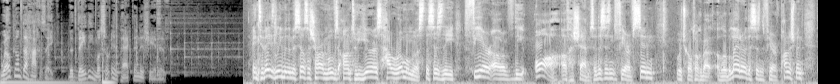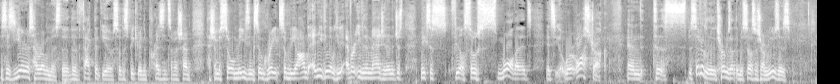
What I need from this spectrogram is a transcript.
Welcome to Hachzik, the Daily Musar Impact Initiative. In today's Liman, the Mesilas Yesharim moves on to Yiras Haromamus. This is the fear of the awe of Hashem. So this isn't fear of sin, which we'll talk about a little bit later. This isn't fear of punishment. This is Yiras Haromamus, the, the fact that you, so to speak, you're in the presence of Hashem. Hashem is so amazing, so great, so beyond anything that we could ever even imagine, and it just makes us feel so small that it's it's we're awestruck. And to specifically the terms that the Mesilas Yesharim uses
